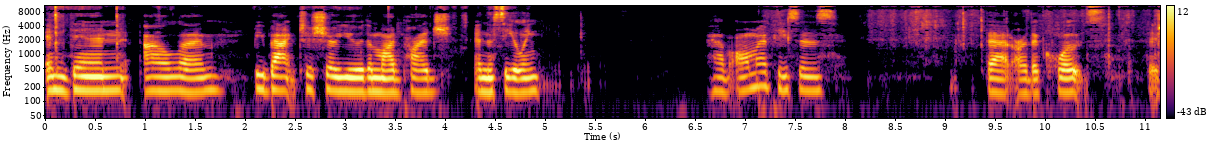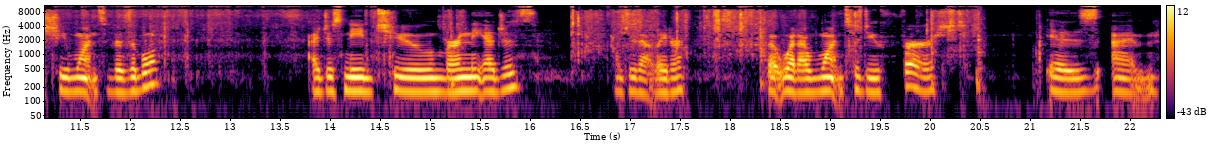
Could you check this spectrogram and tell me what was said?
and then I'll um, be back to show you the Mod Podge and the sealing. Have all my pieces that are the quotes that she wants visible. I just need to burn the edges. I'll do that later. But what I want to do first is um,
